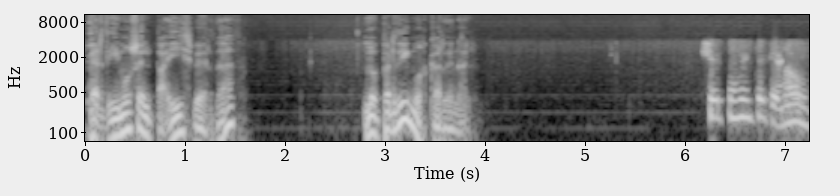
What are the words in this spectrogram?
Perdimos el país, ¿verdad? Lo perdimos, cardenal. Ciertamente que no,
